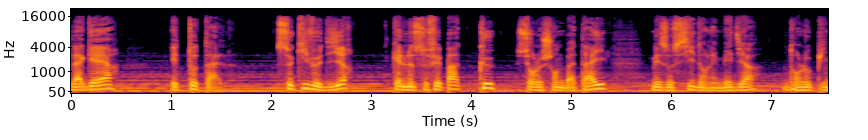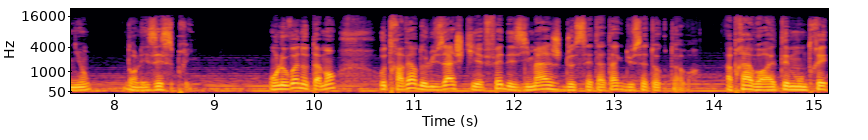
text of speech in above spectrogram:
La guerre est totale. Ce qui veut dire qu'elle ne se fait pas que sur le champ de bataille, mais aussi dans les médias, dans l'opinion, dans les esprits. On le voit notamment au travers de l'usage qui est fait des images de cette attaque du 7 octobre. Après avoir été montré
